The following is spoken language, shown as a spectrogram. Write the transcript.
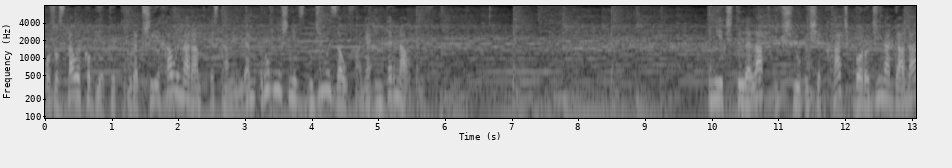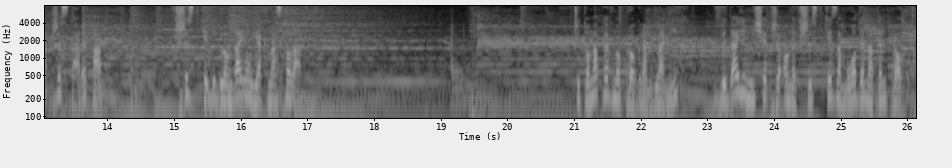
Pozostałe kobiety, które przyjechały na randkę z Kamilem, również nie wzbudziły zaufania internautów. Mieć tyle lat i w śluby się pchać, bo rodzina gada, że stare panny. Wszystkie wyglądają jak nastolatki. Czy to na pewno program dla nich? Wydaje mi się, że one wszystkie za młode na ten program.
